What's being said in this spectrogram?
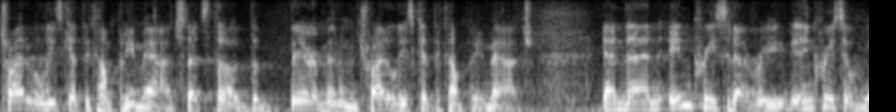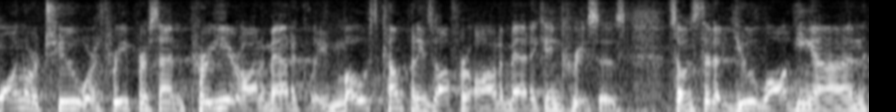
Try to at least get the company match. That's the, the bare minimum. Try to at least get the company match and then increase it every increase it one or two or three percent per year automatically. Most companies offer automatic increases. So instead of you logging on,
